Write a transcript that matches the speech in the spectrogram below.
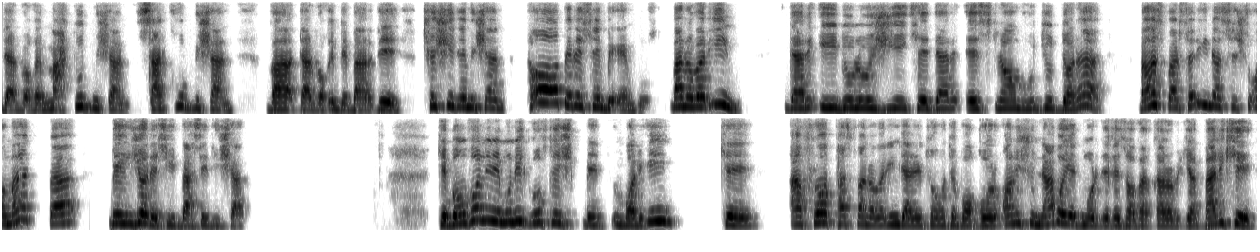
در واقع محدود میشن سرکوب میشن و در واقع به برده کشیده میشن تا برسیم به امروز. بنابراین در ایدولوژی که در اسلام وجود دارد بس بر سر این هستش که آمد و به اینجا رسید بحث دیشب. که به عنوان نمونه گفتش به دنبال این که افراد پس بنابراین در ارتباط با قرآنشون نباید مورد قضاوت قرار بگیرن بلکه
